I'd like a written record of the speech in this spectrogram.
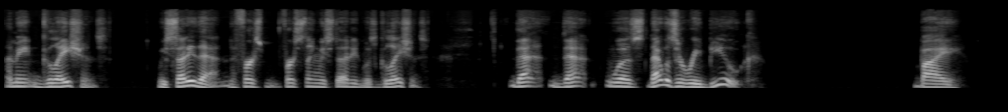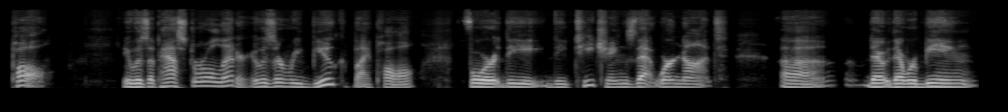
I mean, Galatians. We studied that. The first first thing we studied was Galatians. That that was that was a rebuke by Paul. It was a pastoral letter. It was a rebuke by Paul for the the teachings that were not uh, that that were being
